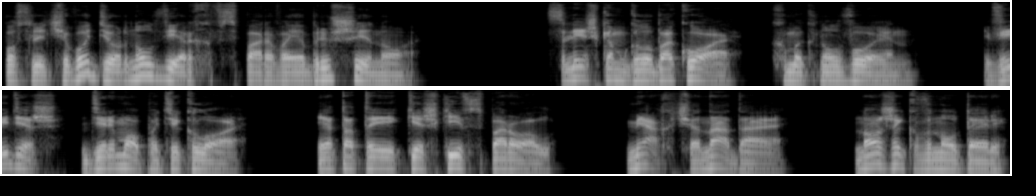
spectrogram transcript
после чего дернул вверх, вспарывая брюшину. «Слишком глубоко», — хмыкнул воин. «Видишь, дерьмо потекло. Это ты кишки вспорол. Мягче надо». Ножик внутрь,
